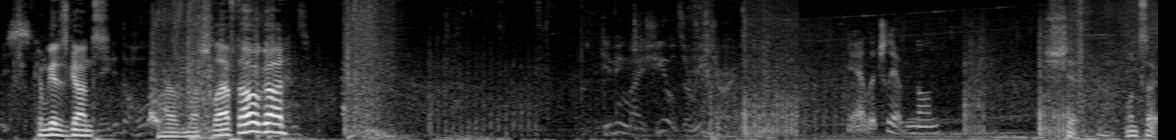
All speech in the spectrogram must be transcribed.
nice. Come get his guns. Needed the whole Don't have much left. Oh god. Giving my shields a recharge. Yeah, I literally have none. Shit. One sec.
